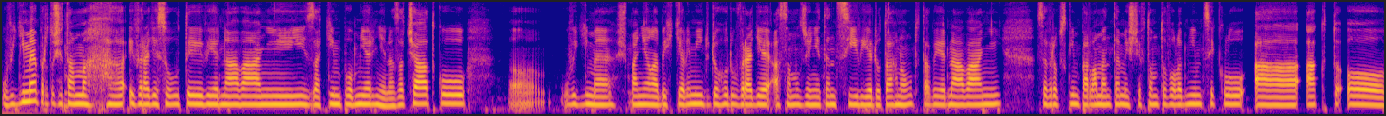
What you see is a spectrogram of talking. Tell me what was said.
uvidíme, protože tam i v radě jsou ty vyjednávání zatím poměrně na začátku. Uvidíme, Španělé by chtěli mít dohodu v radě a samozřejmě ten cíl je dotáhnout ta vyjednávání s Evropským parlamentem ještě v tomto volebním cyklu a akt o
